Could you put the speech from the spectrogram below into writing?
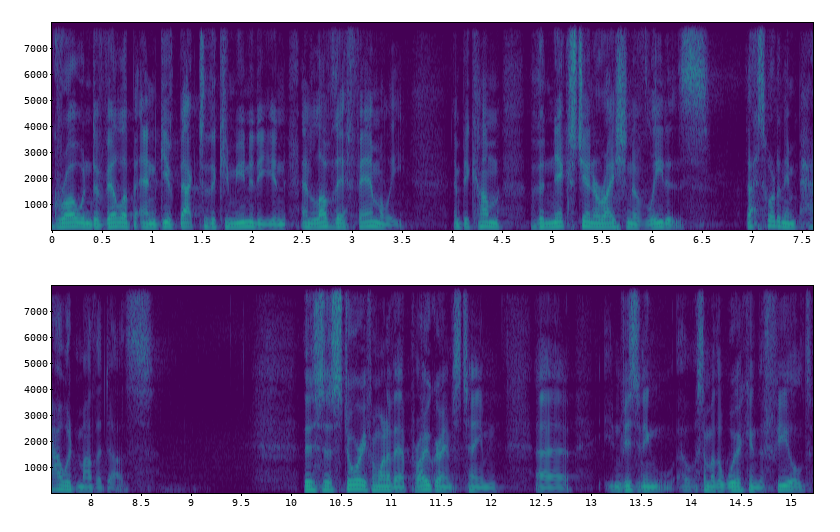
grow and develop and give back to the community and, and love their family and become the next generation of leaders. That's what an empowered mother does. There's a story from one of our programs team uh, in visiting uh, some of the work in the field.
